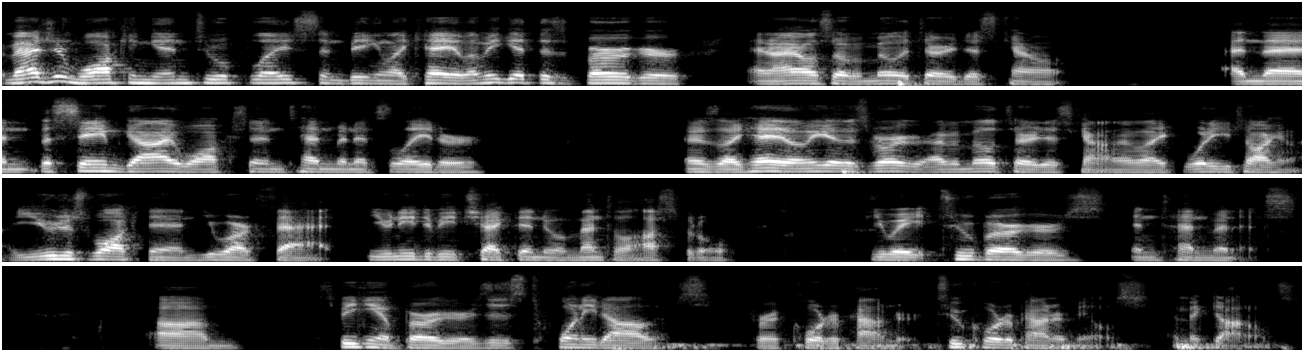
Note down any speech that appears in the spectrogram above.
Imagine walking into a place and being like, hey, let me get this burger. And I also have a military discount. And then the same guy walks in 10 minutes later and it's like, hey, let me get this burger. I have a military discount. They're like, what are you talking about? You just walked in. You are fat. You need to be checked into a mental hospital. You ate two burgers in 10 minutes. Um, speaking of burgers, it is $20 for a quarter pounder, two quarter pounder meals at McDonald's.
